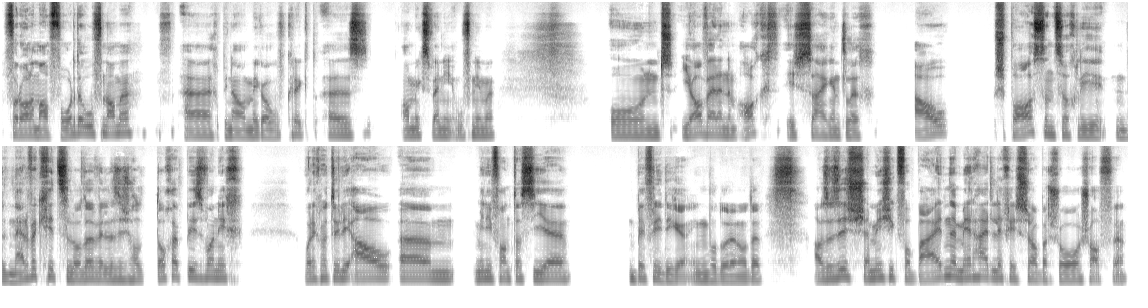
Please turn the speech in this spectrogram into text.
Vor allem auch vor der Aufnahme. Äh, ich bin auch mega aufgeregt, äh, wenn ich aufnehme. Und ja, während dem Akt ist es eigentlich auch Spaß und so ein bisschen Nervenkitzel, oder? Weil es ist halt doch etwas, wo ich, wo ich natürlich auch ähm, meine Fantasie befriedige irgendwo durch, oder? Also es ist eine Mischung von beiden. Mehrheitlich ist es aber schon Schaffen.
